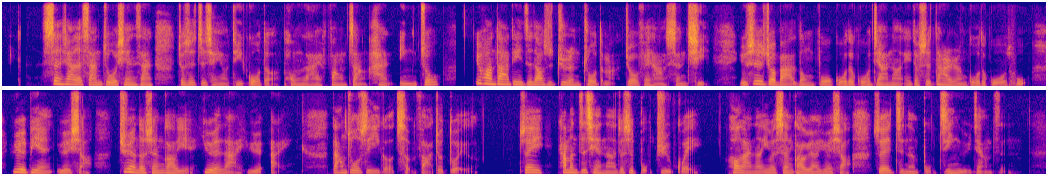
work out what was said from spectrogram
剩下的三座仙山，就是之前有提过的蓬莱、方丈和瀛洲。玉皇大帝知道是巨人做的嘛，就非常生气，于是就把龙伯国的国家呢，也就是大人国的国土越变越小，巨人的身高也越来越矮，当做是一个惩罚就对了。所以他们之前呢，就是捕巨龟。后来呢，因为身高越来越小，所以只能捕金鱼这样子。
